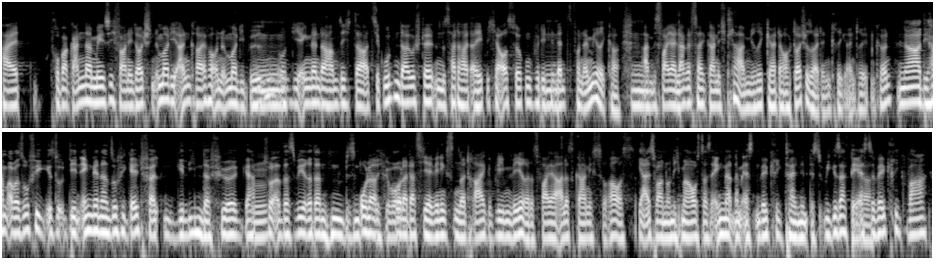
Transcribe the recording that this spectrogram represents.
halt propagandamäßig waren die Deutschen immer die Angreifer und immer die Bösen und die Engländer haben sich da als die Guten dargestellt und das hatte halt erhebliche Auswirkungen für die Tendenz von Amerika. Aber es war ja lange Zeit gar nicht klar, Amerika hätte auch auf deutsche Seite in den Krieg eintreten können. Ja, die haben aber so viel, so, den Engländern so viel Geld geliehen dafür gehabt, schon, also das wäre dann ein bisschen Oder, schwierig geworden. oder dass sie ja wenigstens neutral geblieben wäre. Das war ja alles gar nicht so raus. ja, es war noch nicht mal raus, dass England am Ersten Weltkrieg teilnimmt. Wie gesagt, der Ja. Erste Weltkrieg war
